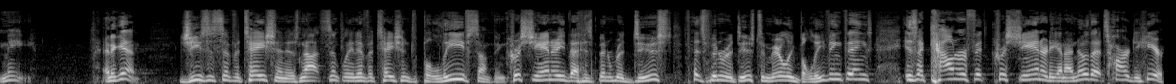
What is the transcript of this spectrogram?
me. And again, Jesus' invitation is not simply an invitation to believe something. Christianity that has been reduced, that's been reduced to merely believing things, is a counterfeit Christianity. And I know that's hard to hear,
